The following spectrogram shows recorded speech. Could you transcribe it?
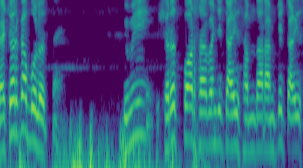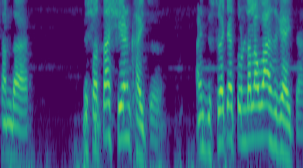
त्याच्यावर का बोलत नाही? तुम्ही शरद पवार साहेबांचे चाळीस आमदार आमचे चाळीस आमदार मी स्वतः शेण खायचं आणि दुसऱ्याच्या तोंडाला वास घ्यायचा.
